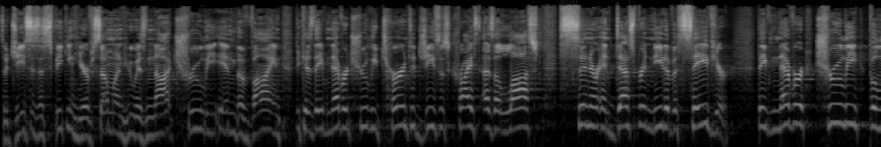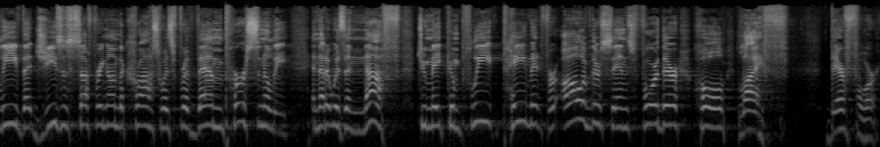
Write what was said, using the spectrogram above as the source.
So Jesus is speaking here of someone who is not truly in the vine because they've never truly turned to Jesus Christ as a lost sinner in desperate need of a Savior. They've never truly believed that Jesus' suffering on the cross was for them personally and that it was enough to make complete payment for all of their sins for their whole life. Therefore,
